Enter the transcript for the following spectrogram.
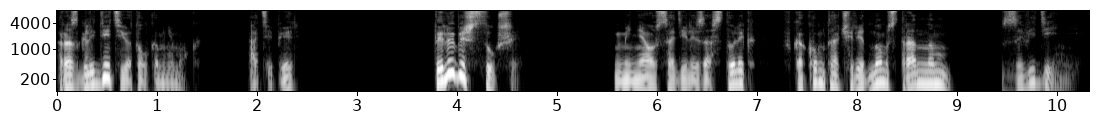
разглядеть ее толком не мог. А теперь... Ты любишь суши? Меня усадили за столик в каком-то очередном странном заведении.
